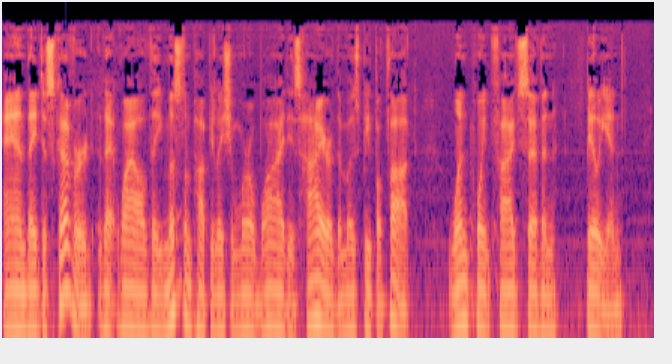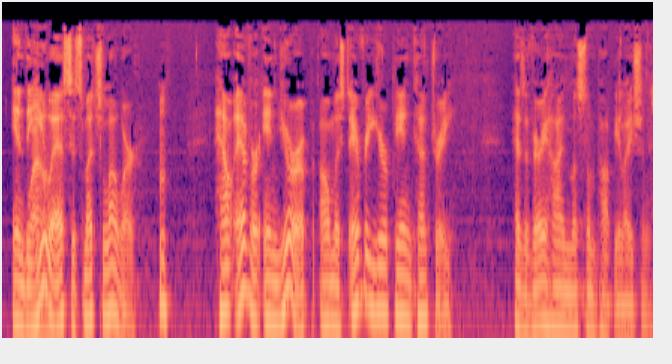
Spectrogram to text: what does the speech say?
And they discovered that while the Muslim population worldwide is higher than most people thought, 1.57 billion, in the Wow. U.S. it's much lower. However, in Europe, almost every European country has a very high Muslim population.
